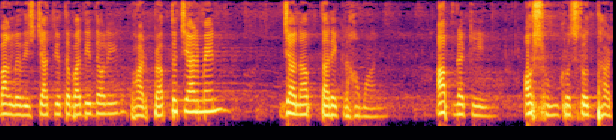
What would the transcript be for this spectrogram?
বাংলাদেশ জাতীয়তাবাদী দলের ভারপ্রাপ্ত চেয়ারম্যান জনাব তারেক রহমান। আপনাকে অসংখ্য শ্রদ্ধার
